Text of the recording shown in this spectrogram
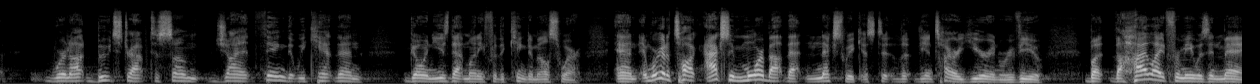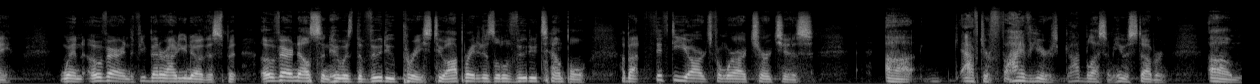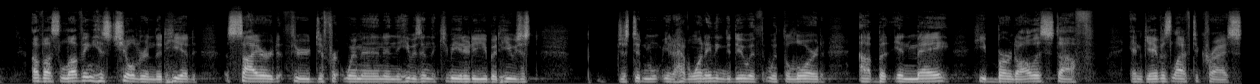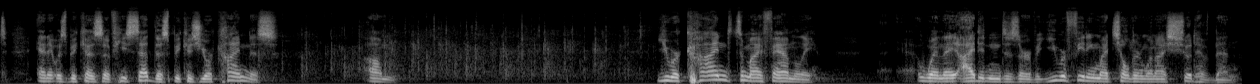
we're not bootstrapped to some giant thing that we can't then go and use that money for the kingdom elsewhere. And, and we're going to talk actually more about that next week as to the, the entire year in review. But the highlight for me was in May when Over, and if you've been around, you know this, but Over Nelson, who was the voodoo priest who operated his little voodoo temple about 50 yards from where our church is, uh, after five years, God bless him, he was stubborn, um, of us loving his children that he had sired through different women, and he was in the community, but he was just just didn't you know, have one anything to do with, with the Lord. Uh, but in May, he burned all his stuff and gave his life to Christ. And it was because of, he said this, because your kindness. Um, you were kind to my family when they, I didn't deserve it. You were feeding my children when I should have been.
